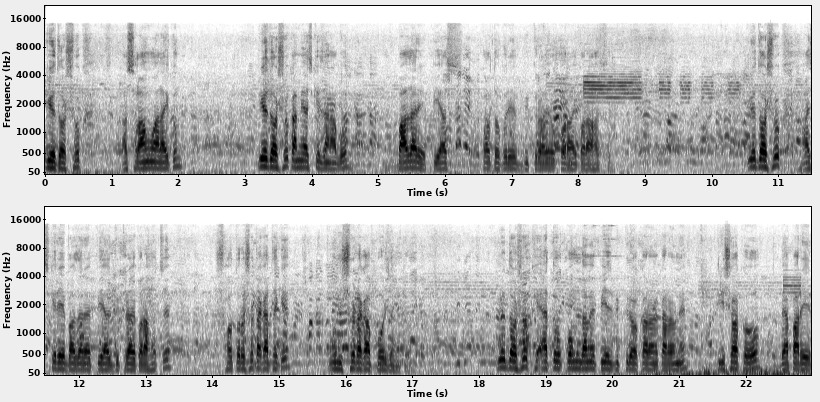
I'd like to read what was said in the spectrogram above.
প্রিয় দর্শক, আসসালামু আলাইকুম। প্রিয় দর্শক, আমি আজকে জানাব বাজারে পেঁয়াজ কত করে বিক্রয় ও ক্রয় করা হচ্ছে। প্রিয় দর্শক, আজকের এই বাজারে পেঁয়াজ বিক্রয় করা হচ্ছে সতেরোশো টাকা থেকে উনিশশো টাকা পর্যন্ত। প্রিয় দর্শক, এত কম দামে পেঁয়াজ বিক্রয় করার কারণে কৃষক ও ব্যাপারীর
